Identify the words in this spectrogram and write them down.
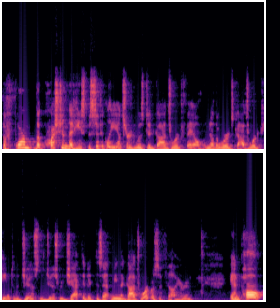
the form, the question that he specifically answered was, Did God's word fail? In other words, God's word came to the Jews, the Jews rejected it. Does that mean that God's word was a failure? And and Paul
